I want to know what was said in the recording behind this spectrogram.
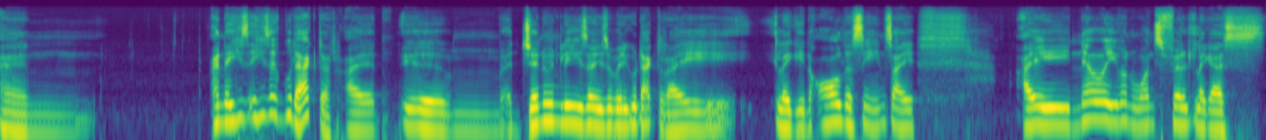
and and he's he's a good actor. I um, genuinely he's a, he's a very good actor. I like in all the scenes. I I never even once felt like as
